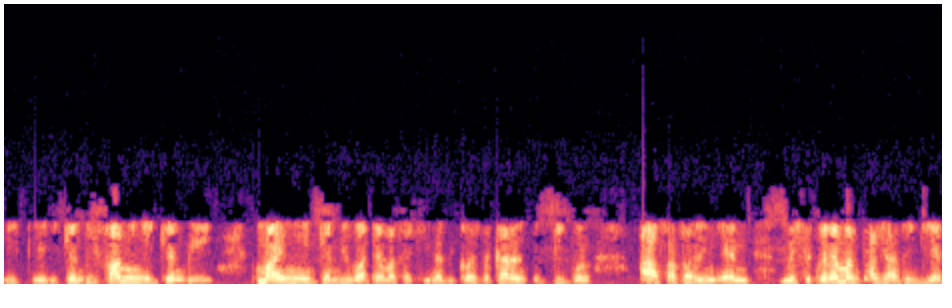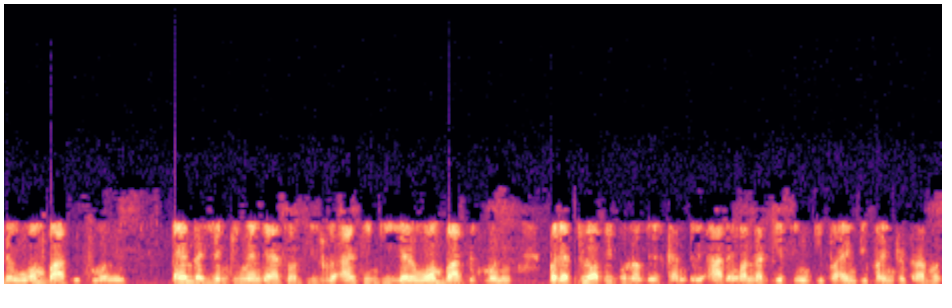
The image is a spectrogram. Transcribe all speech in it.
it, it can be farming, it can be mining, it can be whatever, Sakina, because the current people are suffering. And Mr. Gwede Mantashe, I think he had a warm bath this morning, and the gentleman there, I thought he's, go- I think he had a warm bath this morning. But the poor people of this country are the ones that are getting deeper and deeper into trouble.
